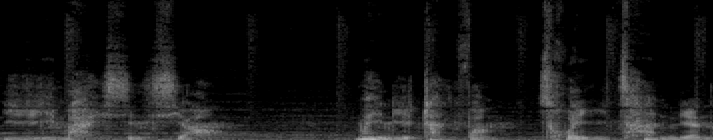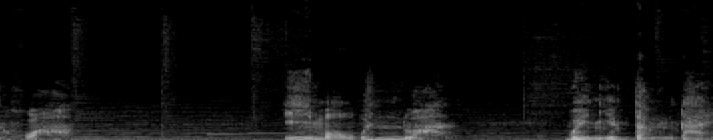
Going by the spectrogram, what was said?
一脉馨香，为你绽放璀璨年华；一抹温暖，为你等待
